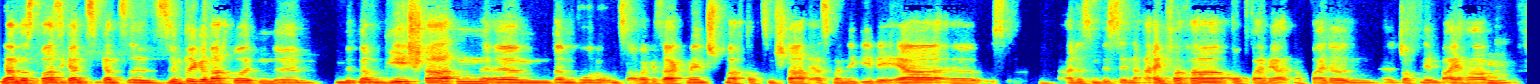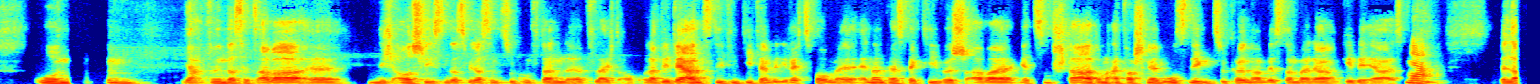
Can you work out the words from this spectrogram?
Wir haben das quasi ganz, ganz äh, simpel gemacht, wollten äh, mit einer UG starten. Ähm, dann wurde uns aber gesagt, Mensch, mach doch zum Start erstmal eine GBR. Äh, ist alles ein bisschen einfacher, auch weil wir halt noch beide einen äh, Job nebenbei haben. Mhm. Und ähm, ja, würden das jetzt aber äh, nicht ausschließen, dass wir das in Zukunft dann äh, vielleicht auch, oder wir werden es definitiv, wenn wir die Rechtsform äh, ändern, perspektivisch, aber jetzt zum Start, um einfach schnell loslegen zu können, haben wir es dann bei der GBR erstmal ja. belassen.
